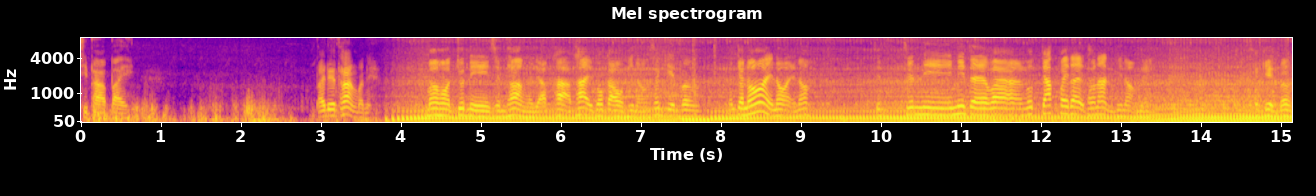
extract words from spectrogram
สิพาไป ไปเดินทางบัดนี้ มาฮอดจุดนี้เส้นทางก็อยากท่าท่ายก็เก่าพี่น้องสังเกตเบิ่งมันจะน้อยหน่อยเนาะเส้นเส้นนี้มีแต่ว่ารถจักรไปได้เท่านั้นพี่น้องเนี่ยสังเกตเบิ่ง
